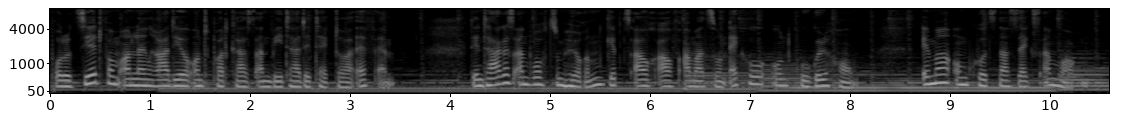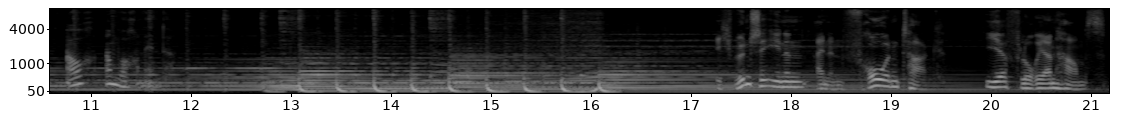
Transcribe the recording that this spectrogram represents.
Produziert vom Online-Radio- und Podcast-Anbieter Detektor FM. Den Tagesanbruch zum Hören gibt's auch auf Amazon Echo und Google Home. Immer um kurz nach sechs am Morgen, auch am Wochenende. Ich wünsche Ihnen einen frohen Tag. Ihr Florian Harms.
